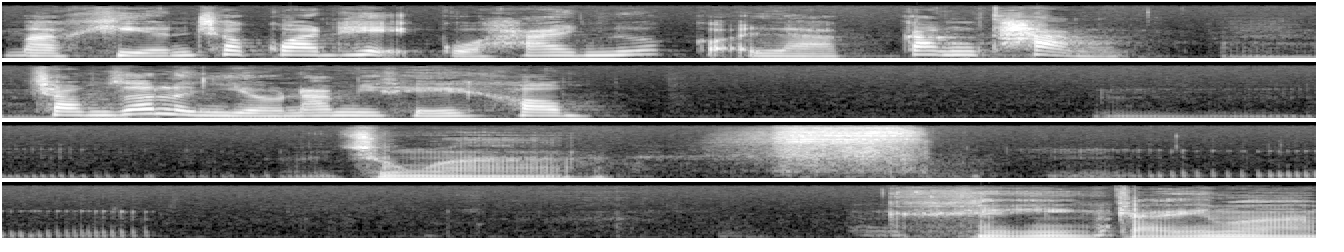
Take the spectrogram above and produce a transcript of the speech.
mà khiến cho quan hệ của hai nước gọi là căng thẳng trong rất là nhiều năm như thế không? nói chung là cái cái mà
